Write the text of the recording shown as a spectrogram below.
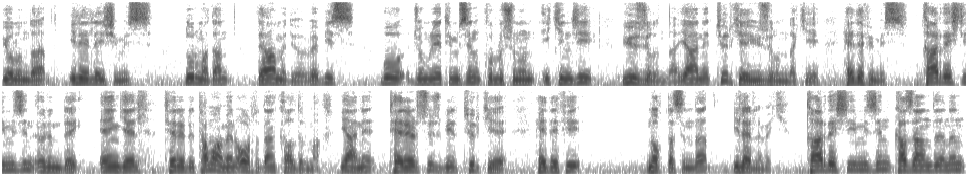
yolunda ilerleyişimiz durmadan devam ediyor ve biz bu Cumhuriyetimizin kuruluşunun ikinci yüzyılında yani Türkiye yüzyılındaki hedefimiz kardeşliğimizin önünde engel terörü tamamen ortadan kaldırmak. Yani terörsüz bir Türkiye hedefi noktasında ilerlemek. Kardeşliğimizin kazandığının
